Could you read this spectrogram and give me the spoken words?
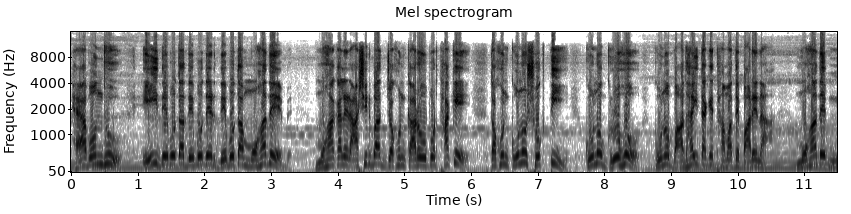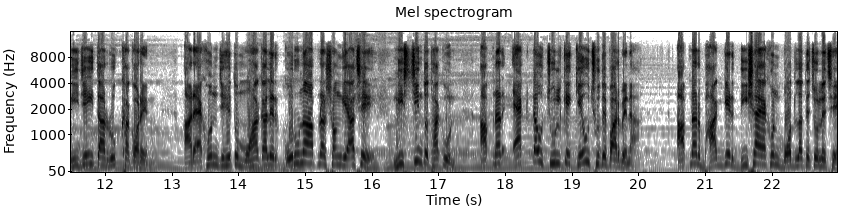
হ্যাঁ বন্ধু, এই দেবতা দেবদের দেবতা মহাদেব। মহাকালের আশীর্বাদ যখন কারও উপর থাকে, তখন কোনো শক্তি, কোনো গ্রহ, কোনো বাধাই তাকে থামাতে পারে না। মহাদেব নিজেই তার রক্ষা করেন। আর এখন যেহেতু মহাকালের করুণা আপনার সঙ্গে আছে, নিশ্চিন্ত থাকুন, আপনার একটাও চুলকে কেউ ছুতে পারবে না। আপনার ভাগ্যের দিশা এখন বদলাতে চলেছে,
